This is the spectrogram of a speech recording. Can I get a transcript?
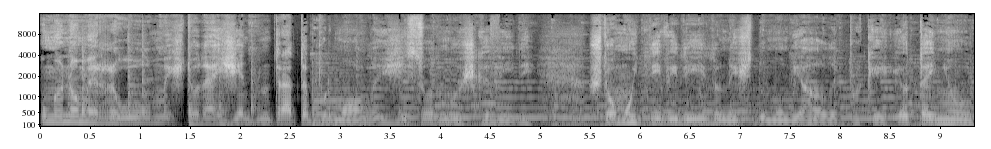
O meu nome é Raul, mas toda a gente me trata por molas e sou de Moscavide. Estou muito dividido nisto do Mundial porque eu tenho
